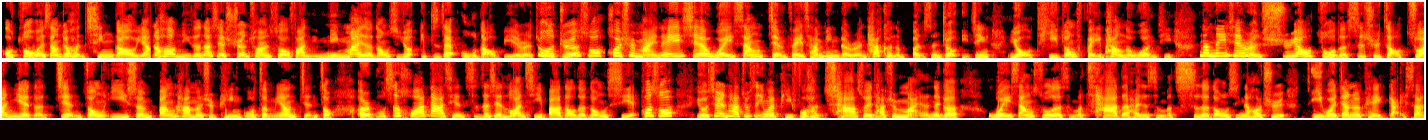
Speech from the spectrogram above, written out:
哦，做微商就很清高一样。然后你的那些宣传手法，你你卖的东西又一直在误导别人。就我觉得说，会去买那一些微商减肥产品的人，他可能本身就已经有体重肥胖的问题。那那些人需要做的是去找专业的减重医生，帮他们去评估怎么样减重，而不是花大钱吃这些乱七八糟的东西。或者说，有些人他就是因为皮肤很差，所以他去买了那个微商说的什么差的。还是什么吃的东西，然后去以为这样就可以改善。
